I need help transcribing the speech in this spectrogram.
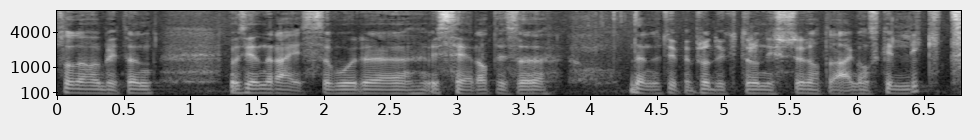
Så det har blitt en, si, en reise hvor eh, vi ser at disse denne type produkter og nisjer at det er ganske likt.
